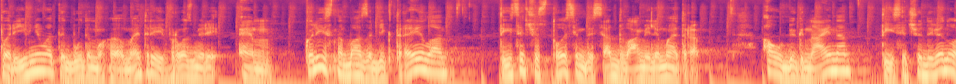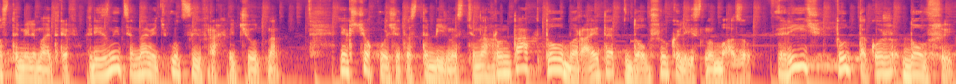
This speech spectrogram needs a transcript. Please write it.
Порівнювати будемо геометрії в розмірі М. Колісна база Trail 1172 мм, а у бігнайна Nine 1090 мм. Різниця навіть у цифрах відчутна. Якщо хочете стабільності на ґрунтах, то обирайте довшу колісну базу. Річ тут також довший.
